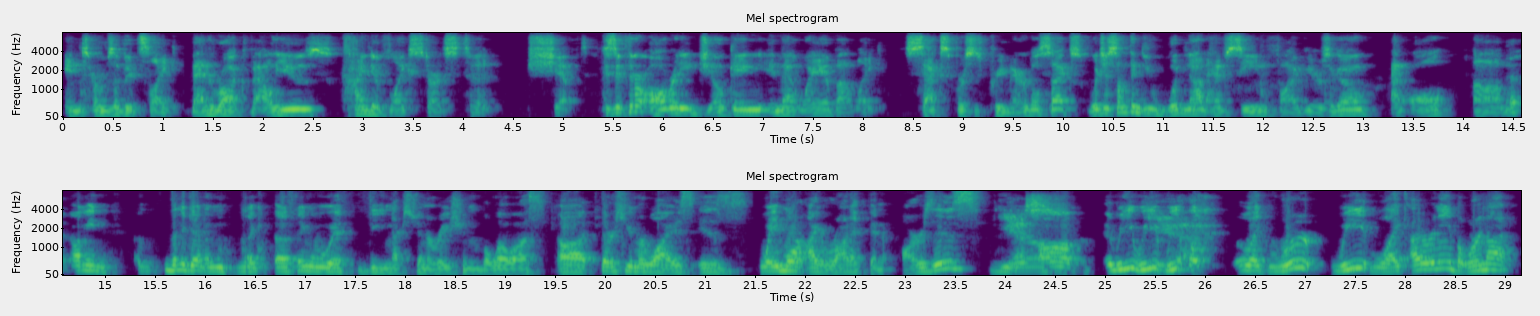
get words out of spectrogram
in terms of its like bedrock values kind of like starts to shift. Because if they're already joking in that way about like sex versus premarital sex, which is something you would not have seen five years ago at all. Um Uh, I mean, then again, um, like a thing with the next generation below us, uh, their humor wise is way more ironic than ours is. Yes. Um, we we we like like we're we like irony, but we're not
